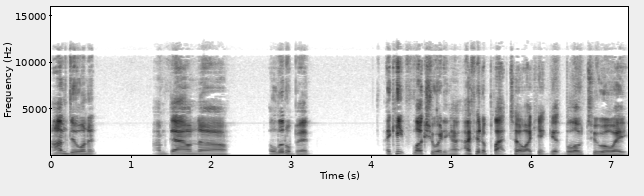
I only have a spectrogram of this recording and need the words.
I'm doing it. I'm down uh, a little bit. I keep fluctuating. I, have hit a plateau. I can't get below 208.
